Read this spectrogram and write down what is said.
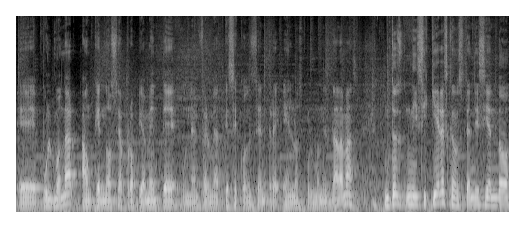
eh, pulmonar, aunque no sea propiamente una enfermedad que se concentre en los pulmones nada más. Entonces, ni siquiera es que nos estén diciendo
